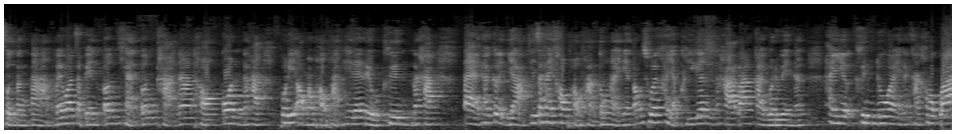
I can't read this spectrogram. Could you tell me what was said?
ส่วนต่างๆ ไม่ว่าจะเป็นต้นแขนต้นขาหน้าท้องก้นนะคะพวกนี้ออกมาเผาผลาญให้ได้เร็วขึ้นนะคะ แต่ถ้าเกิดอยากที่จะให้เขาเผาผลาญตรงไหนเนี่ยต้องช่วยขยับขยื่นนะคะ ร่างกายบริเวณนั้นให้เยอะขึ้นด้วยนะคะเขาบอกว่า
